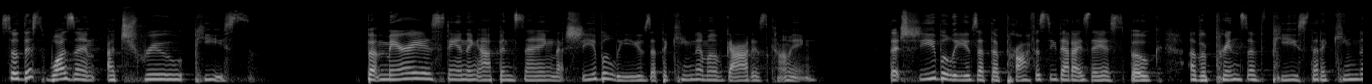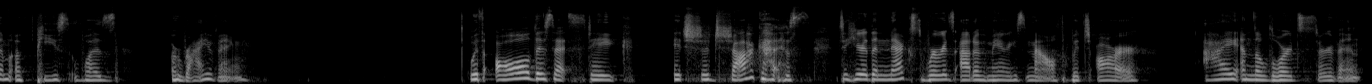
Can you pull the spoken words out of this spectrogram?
So this wasn't a true peace. But Mary is standing up and saying that she believes that the kingdom of God is coming, that she believes that the prophecy that Isaiah spoke of a prince of peace, that a kingdom of peace was arriving. With all this at stake, it should shock us to hear the next words out of Mary's mouth, which are, I am the Lord's servant.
